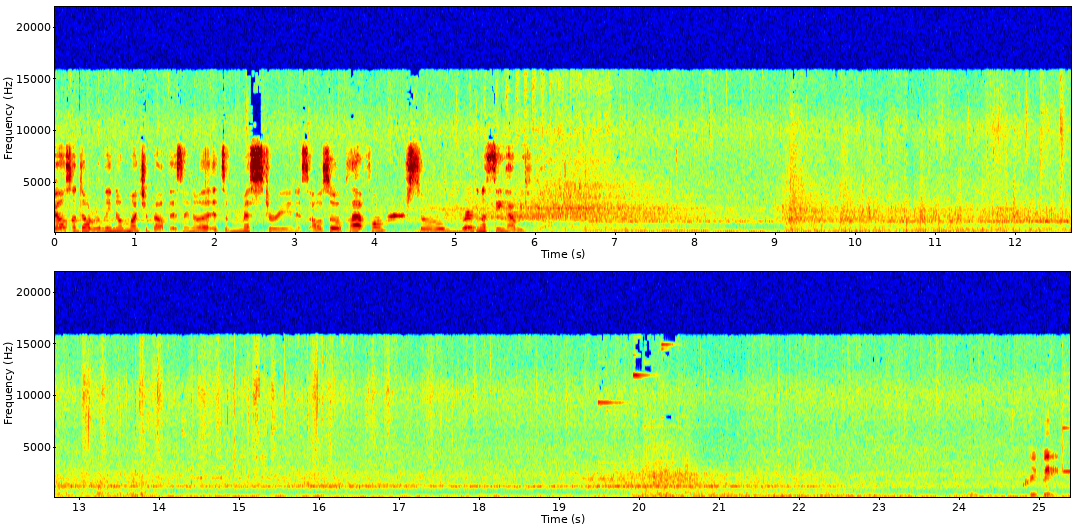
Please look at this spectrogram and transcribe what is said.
I also don't really know much about this. I know that it's a mystery and it's also a platformer, so we're gonna see how we feel. Ooh, creepy.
